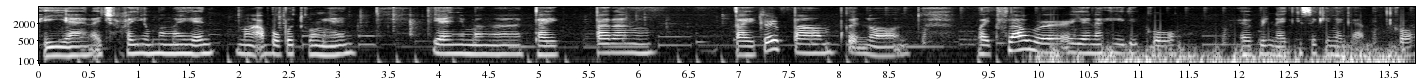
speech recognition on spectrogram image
Ayan. At saka yung mga yan, mga abubot kong yan. Yan yung mga type, parang tiger palm, ganon. White flower, yan ang hilig ko. Every night kasi kinagamit ko.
